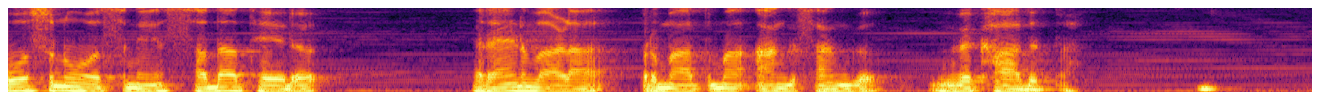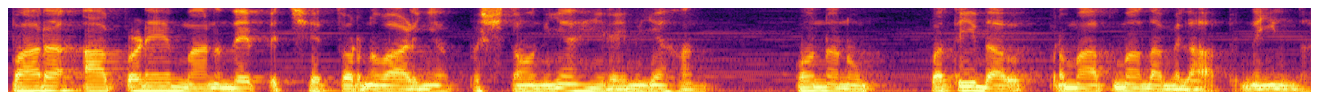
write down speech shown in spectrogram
ਉਸ ਨੂੰ ਉਸ ਨੇ ਸਦਾ ਥਿਰ ਰਹਿਣ ਵਾਲਾ ਪ੍ਰਮਾਤਮਾ ਅੰਗ ਸੰਗ ਵਿਖਾ ਦਿੱਤਾ। ਪਰ ਆਪਣੇ ਮਨ ਦੇ ਪਿੱਛੇ ਤੁਰਨ ਵਾਲੀਆਂ ਪਛਤਾਉਂਦੀਆਂ ਹੀ ਰਹਿੰਦੀਆਂ ਹਨ। ਉਹਨਾਂ ਨੂੰ ਪਤੀ ਦਾ, ਪ੍ਰਮਾਤਮਾ ਦਾ ਮਿਲਾਪ ਨਹੀਂ ਹੁੰਦਾ।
